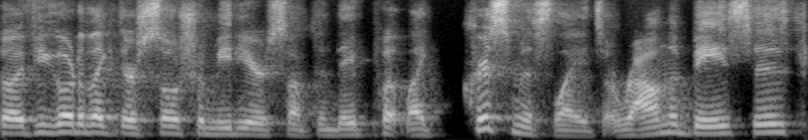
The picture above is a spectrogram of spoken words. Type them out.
So if you go to like their social media or something, they put like Christmas lights around the bases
